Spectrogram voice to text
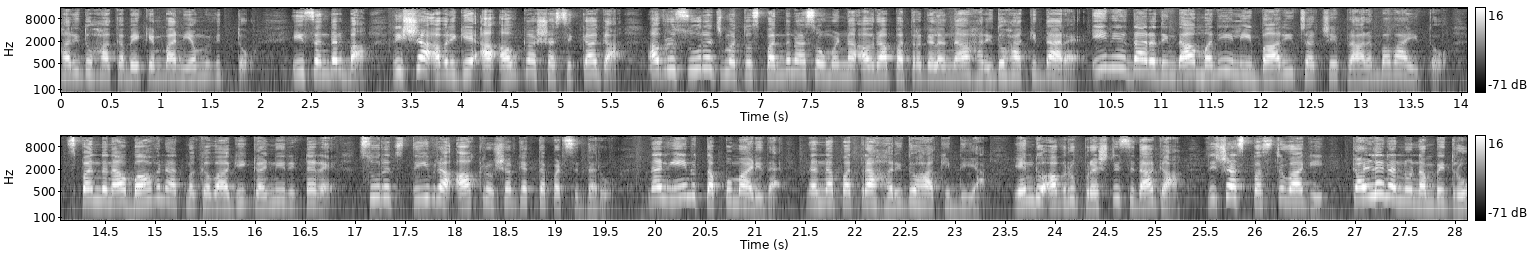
ಹರಿದು ಹಾಕಬೇಕೆಂಬ ನಿಯಮವಿತ್ತು. ಈ ಸಂದರ್ಭ ರಿಷಾ ಅವರಿಗೆ ಆ ಅವಕಾಶ ಸಿಕ್ಕಾಗ ಅವರು ಸೂರಜ್ ಮತ್ತು ಸ್ಪಂದನಾ ಸೋಮಣ್ಣ ಅವರ ಪತ್ರಗಳನ್ನು ಹರಿದು ಹಾಕಿದ್ದಾರೆ. ಈ ನಿರ್ಧಾರದಿಂದ ಮನೆಯಲ್ಲಿ ಭಾರಿ ಚರ್ಚೆ ಪ್ರಾರಂಭವಾಯಿತು. ಸ್ಪಂದನ ಭಾವನಾತ್ಮಕವಾಗಿ ಕಣ್ಣೀರಿಟ್ಟರೆ ಸೂರಜ್ ತೀವ್ರ ಆಕ್ರೋಶ ವ್ಯಕ್ತಪಡಿಸಿದ್ದರು. ನಾನು ಏನು ತಪ್ಪು ಮಾಡಿದೆ? ನನ್ನ ಪತ್ರ ಹರಿದು ಹಾಕಿದ್ದೀಯಾ? ಎಂದು ಅವರು ಪ್ರಶ್ನಿಸಿದಾಗ ರಿಷಾ ಸ್ಪಷ್ಟವಾಗಿ ಕಳ್ಳನನ್ನು ನಂಬಿದ್ರು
